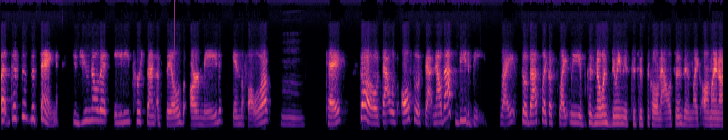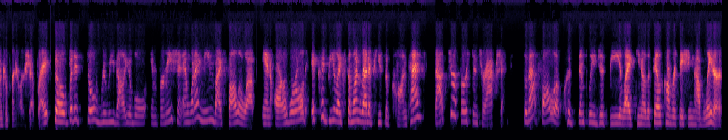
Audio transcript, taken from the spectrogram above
But this is the thing. Did you know that 80% of sales are made in the follow up? Mm. Okay. So that was also a stat. Now that's B2B, right? So that's like a slightly because no one's doing these statistical analysis in like online entrepreneurship, right? So, but it's still really valuable information. And what I mean by follow up in our world, it could be like someone read a piece of content. That's your first interaction. So that follow up could simply just be like, you know, the sales conversation you have later.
